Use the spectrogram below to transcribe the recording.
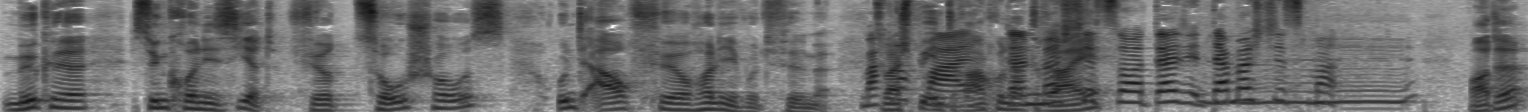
Mücke synchronisiert für Zooshows und auch für Hollywood-Filme. Zum Beispiel noch in mal. Dracula Dann möchte 3. ich jetzt so, da, da möchte ich jetzt mal. Warte.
